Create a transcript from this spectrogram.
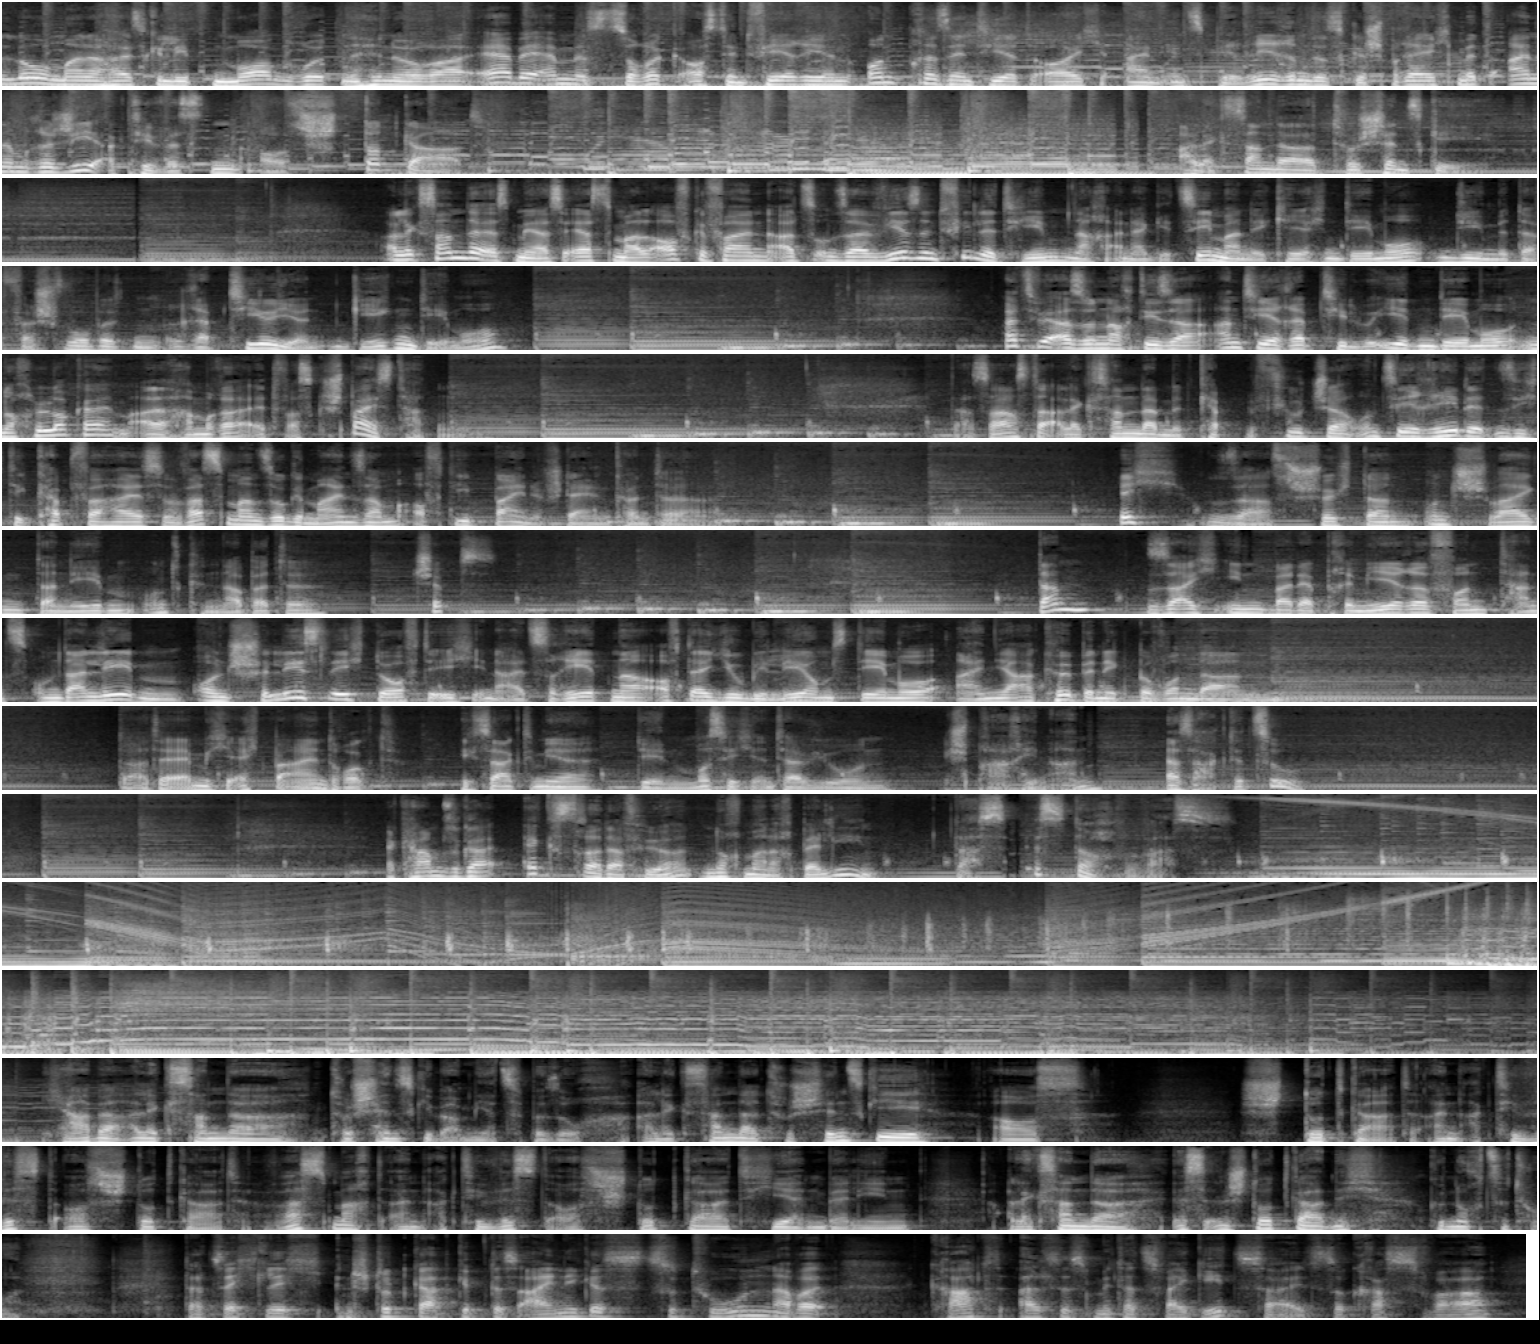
Hallo, meine heißgeliebten Morgenröten-Hinhörer. RBM ist zurück aus den Ferien und präsentiert euch ein inspirierendes Gespräch mit einem Regieaktivisten aus Stuttgart. Alexander Tuschinski. Alexander ist mir das erste Mal aufgefallen, als unser Wir sind viele Team nach einer Gethsemane-Kirchendemo, die mit der verschwurbelten Reptilien-Gegendemo, als wir also nach dieser Anti-Reptiloiden-Demo noch locker im Alhambra etwas gespeist hatten. Da saß der Alexander mit Captain Future und sie redeten sich die Köpfe heiß, was man so gemeinsam auf die Beine stellen könnte. Ich saß schüchtern und schweigend daneben und knabberte Chips. Dann sah ich ihn bei der Premiere von Tanz um dein Leben und schließlich durfte ich ihn als Redner auf der Jubiläumsdemo ein Jahr Köpenick bewundern. Da hatte er mich echt beeindruckt. Ich sagte mir, den muss ich interviewen. Ich sprach ihn an, er sagte zu. Er kam sogar extra dafür nochmal nach Berlin. Das ist doch was. Ich habe Alexander Tuschinski bei mir zu Besuch. Alexander Tuschinski aus Stuttgart, ein Aktivist aus Stuttgart. Was macht ein Aktivist aus Stuttgart hier in Berlin? Alexander, ist in Stuttgart nicht genug zu tun? Tatsächlich, in Stuttgart gibt es einiges zu tun, aber gerade als es mit der 2G-Zeit so krass war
